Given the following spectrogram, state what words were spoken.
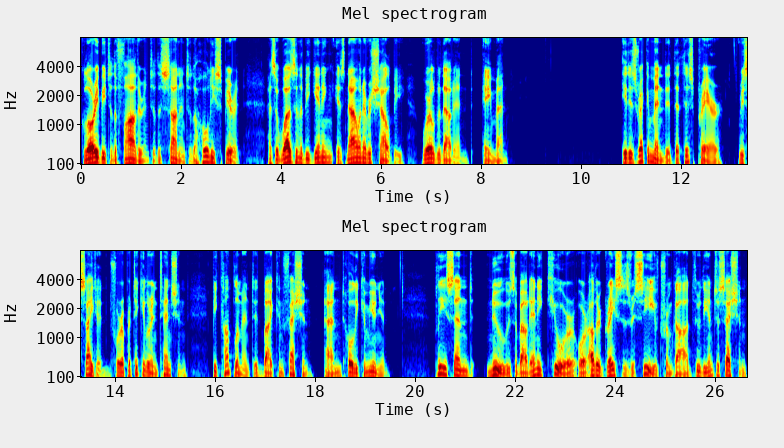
Glory be to the Father, and to the Son, and to the Holy Spirit, as it was in the beginning, is now, and ever shall be, world without end. Amen. It is recommended that this prayer, recited for a particular intention, be complemented by confession and Holy Communion. Please send news about any cure or other graces received from God through the intercession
